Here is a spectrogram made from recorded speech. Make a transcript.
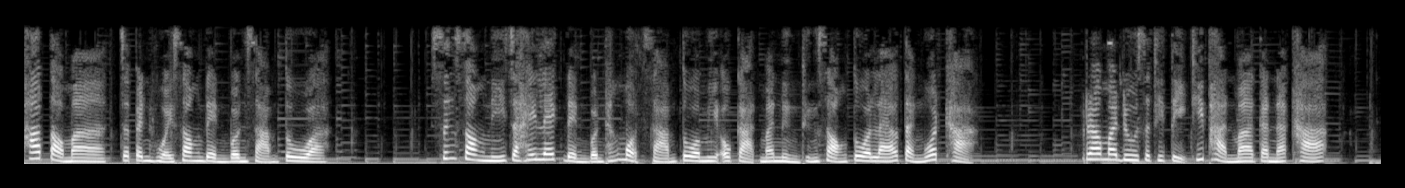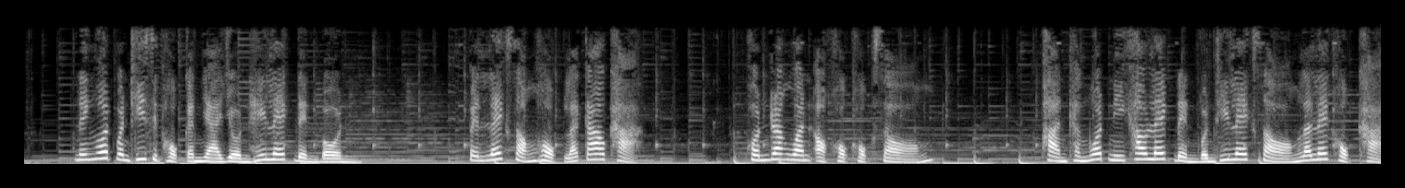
ภาพต่อมาจะเป็นหวยซองเด่นบน 3 ตัว ซึ่งซองนี้จะให้เลขเด่นบนทั้งหมด 3 ตัวมีโอกาสมา 1-2 ตัวแล้วแต่งวดค่ะ เรามาดูสถิติที่ผ่านมากันนะคะ ในงวดวันที่ 16 กันยายนให้เลขเด่นบน เป็นเลข 26 และ 9 ค่ะ ผลรางวัลออก 662 ผ่านค่ะงวดนี้เข้าเลขเด่นบนที่เลข 2 และเลข 6 ค่ะ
